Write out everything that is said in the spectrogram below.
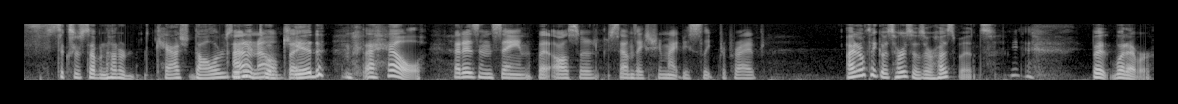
six or seven hundred cash dollars in I don't it know, to a kid? the hell. That is insane, but also sounds like she might be sleep deprived. I don't think it was hers, it was her husband's. But whatever.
